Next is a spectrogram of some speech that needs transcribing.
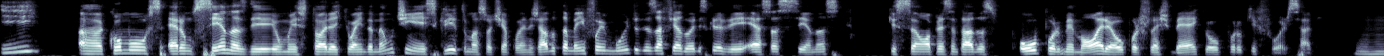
E uh, como eram cenas de uma história que eu ainda não tinha escrito, mas só tinha planejado, também foi muito desafiador escrever essas cenas que são apresentadas ou por memória, ou por flashback, ou por o que for, sabe? Uhum.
